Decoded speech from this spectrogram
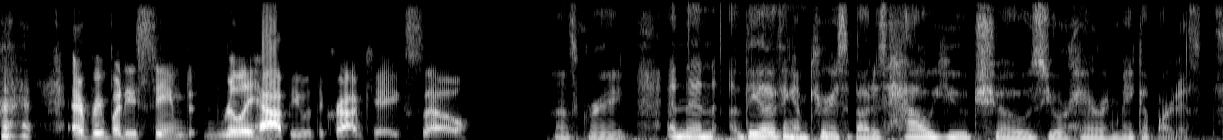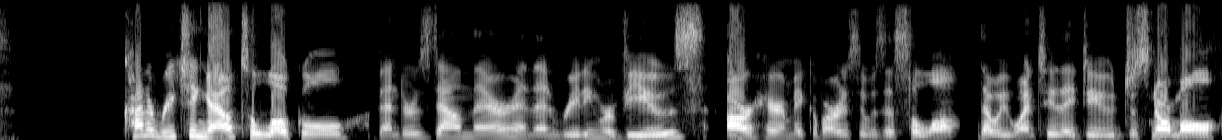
Everybody seemed really happy with the crab cakes so. That's great. And then the other thing i'm curious about is how you chose your hair and makeup artists kind of reaching out to local vendors down there and then reading reviews. Our hair and makeup artist, it was a salon that we went to. They do just normal,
